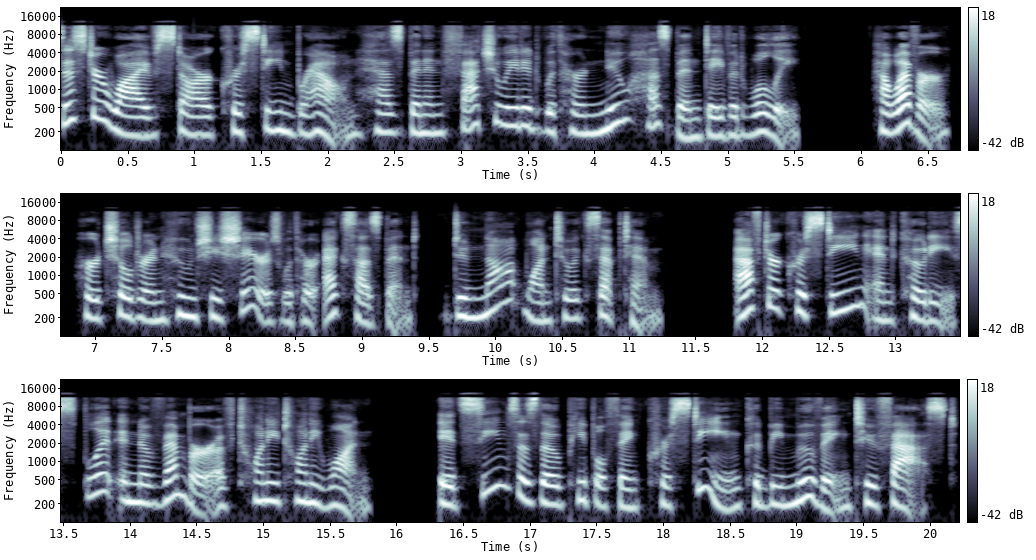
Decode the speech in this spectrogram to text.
Sister Wives star Christine Brown has been infatuated with her new husband David Woolley. However, her children whom she shares with her ex-husband do not want to accept him. After Christine and Kody split in November of 2021, it seems as though people think Christine could be moving too fast.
